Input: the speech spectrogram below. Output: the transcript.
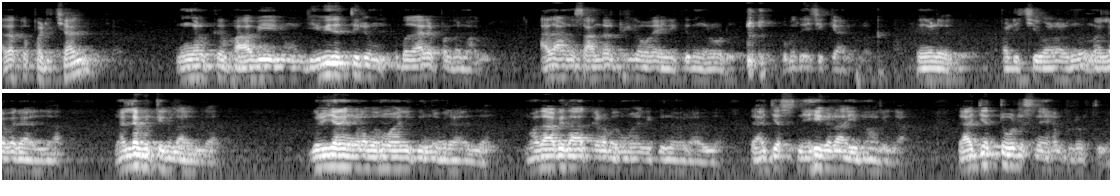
അതൊക്കെ പഠിച്ചാൽ നിങ്ങൾക്ക് ഭാവിയിലും ജീവിതത്തിലും ഉപകാരപ്രദമാകും. അതാണ് സാന്ദർഭികമായി എനിക്ക് നിങ്ങളോട് ഉപദേശിക്കാനുള്ളത്. നിങ്ങൾ പഠിച്ച് വളർന്ന് നല്ലവരാകുക നല്ല കുട്ടികളാകുക ഗുരുജനങ്ങളെ ബഹുമാനിക്കുന്നവരാകുക മാതാപിതാക്കളെ ബഹുമാനിക്കുന്നവരാകുക രാജ്യസ്നേഹികളായി മാറുക രാജ്യത്തോട് സ്നേഹം പുലർത്തുക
